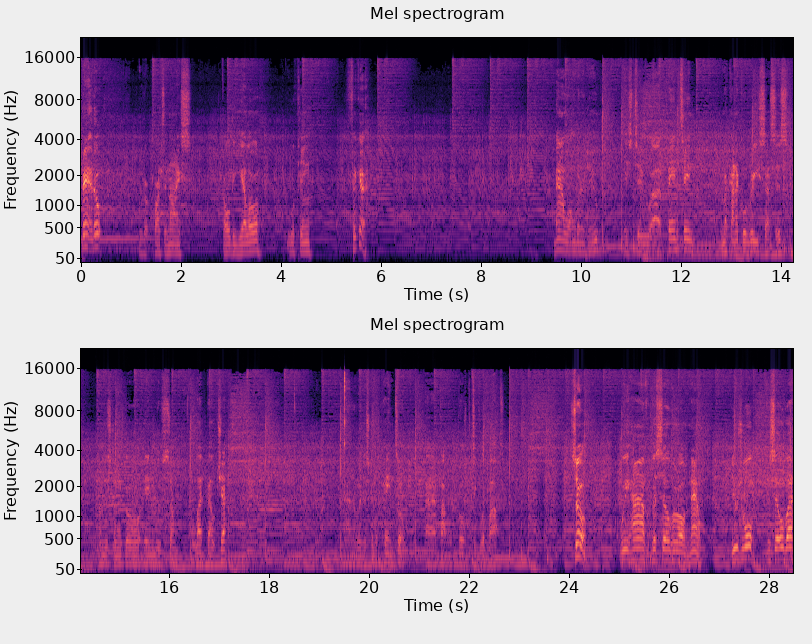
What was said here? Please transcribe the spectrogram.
Painted up, we've got quite a nice goldy yellow looking figure. Now what I'm going to do is to uh, paint in the mechanical recesses. I'm just going to go in with some Leadbelcher and we're just going to paint up uh, that, those particular parts. So we have the silver on. Now, usual, the silver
